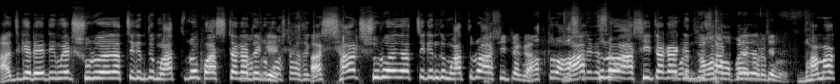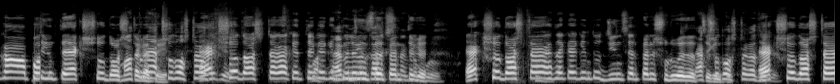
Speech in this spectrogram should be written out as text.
আজকে রেডিমেড শুরু হয়ে যাচ্ছে কিন্তু মাত্র পাঁচ টাকা থেকে। আর শার্ট শুরু হয়ে যাচ্ছে কিন্তু মাত্র আশি টাকা। মাত্র 80 টাকা মাত্র শার্ট। আশি টাকা কিন্তু ধামাকা অফার কিন্তু একশো দশ টাকা থেকে। 110 টাকা একশো দশ টাকা থেকে কিন্তু থেকে। একশো দশ টাকা থেকে কিন্তু জিন্সের প্যান্ট শুরু হয়ে যাচ্ছে 110 টাকা থেকে। একশো দশ টাকা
